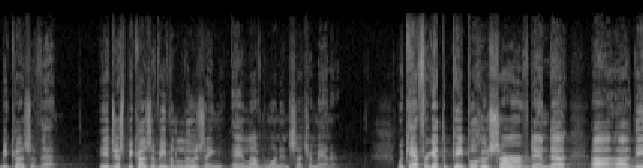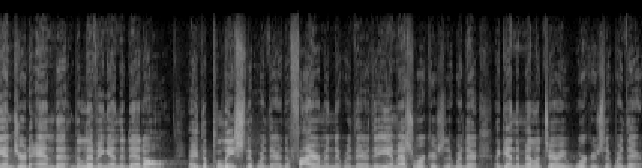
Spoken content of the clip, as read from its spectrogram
because of that. Just because of even losing a loved one in such a manner. We can't forget the people who served and uh, uh, uh, the injured and the, the living and the dead all. Hey, the police that were there, the firemen that were there, the EMS workers that were there, again, the military workers that were there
